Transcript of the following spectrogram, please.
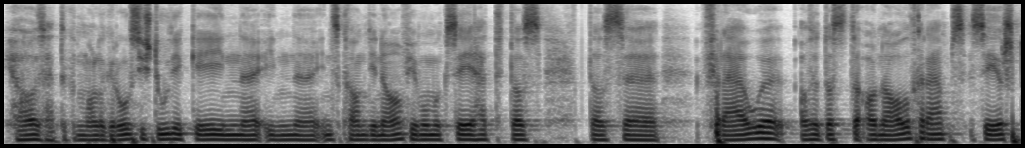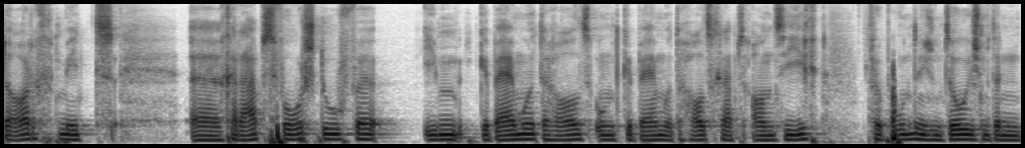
ja, es hat mal eine große Studie gegeben in, in, in Skandinavien, wo man gesehen hat, dass, dass äh, Frauen, also dass der Analkrebs sehr stark mit äh, Krebsvorstufen im Gebärmutterhals und Gebärmutterhalskrebs an sich verbunden ist. Und so ist man dann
